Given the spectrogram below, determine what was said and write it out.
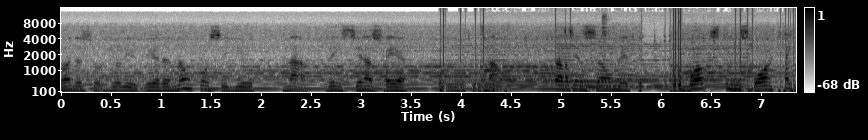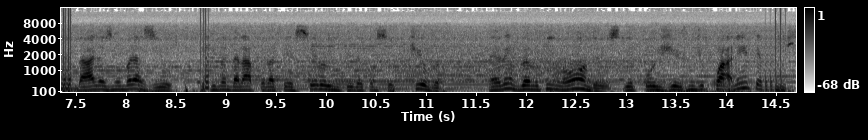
Wanderson de Oliveira não conseguiu na, vencer na sua final. A ascensão o boxe tem esporte medalhas no Brasil, que medalhar pela terceira Olimpíada consecutiva. É, lembrando que em Londres, depois de jejum de 40 anos,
